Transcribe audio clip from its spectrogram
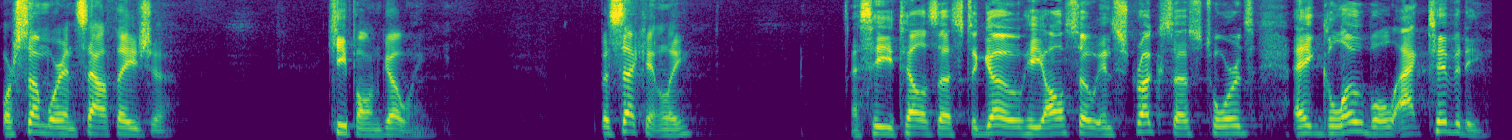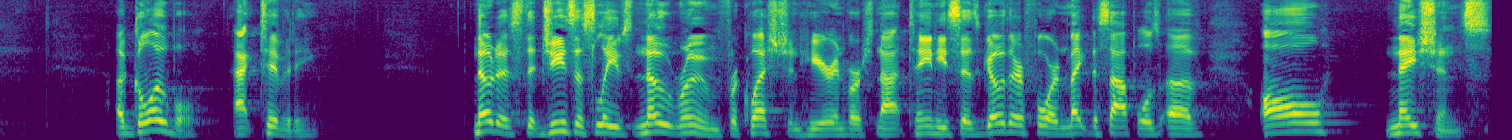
or somewhere in South Asia. Keep on going. But secondly, as he tells us to go, he also instructs us towards a global activity. A global activity. Notice that Jesus leaves no room for question here in verse 19. He says, Go therefore and make disciples of all nations.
